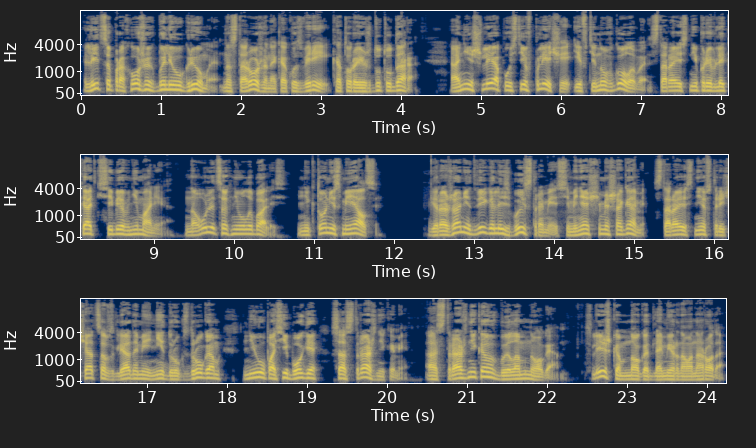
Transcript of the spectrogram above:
Лица прохожих были угрюмы, насторожены, как у зверей, которые ждут удара. Они шли, опустив плечи и втянув головы, стараясь не привлекать к себе внимания. На улицах не улыбались, никто не смеялся. Горожане двигались быстрыми, семенящими шагами, стараясь не встречаться взглядами ни друг с другом, ни, упаси боги, со стражниками. А стражников было много. Слишком много для мирного народа.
